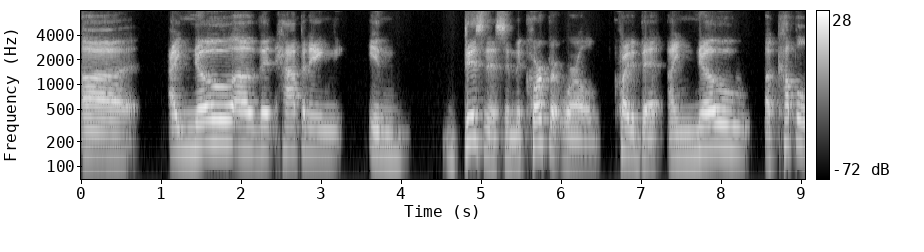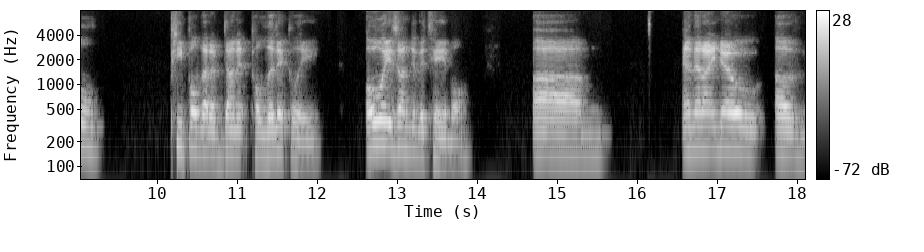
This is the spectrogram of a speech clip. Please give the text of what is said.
Uh, I know of it happening in business in the corporate world quite a bit. I know a couple people that have done it politically, always under the table. Um, and then I know of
